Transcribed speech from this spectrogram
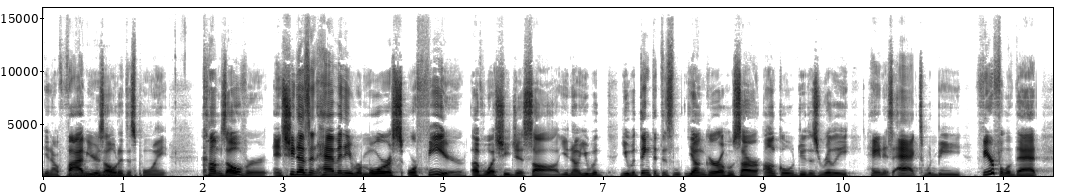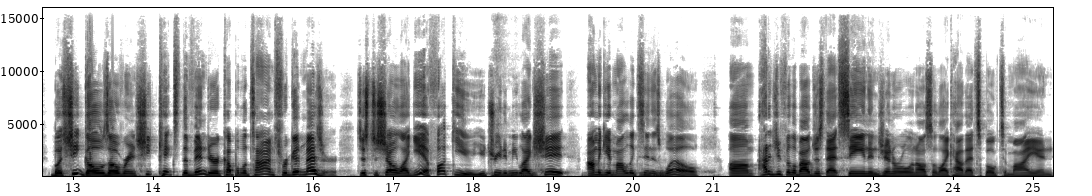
you know 5 mm-hmm. years old at this point, comes over and she doesn't have any remorse or fear of what she just saw. You know, you would you would think that this young girl who saw her uncle do this really heinous act would be fearful of that, but she goes over and she kicks the vendor a couple of times for good measure, just to show like, yeah, fuck you. You treated me like shit. I'm gonna get my licks in as mm-hmm. well. Um, how did you feel about just that scene in general, and also like how that spoke to Maya and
